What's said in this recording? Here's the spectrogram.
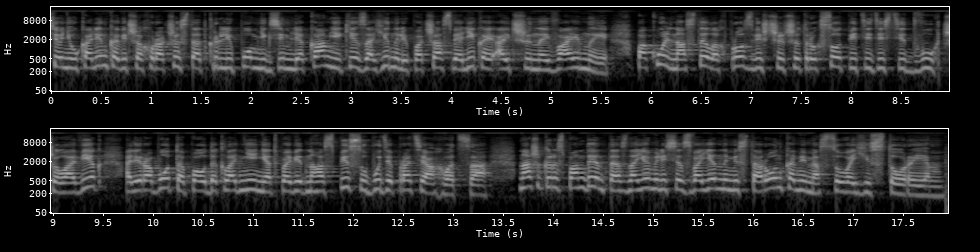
Сёння ў калінкавічах урачыста адкрылі помнік землякам, якія загінулі падчас вялікай айчыннай вайны. Пакуль на стэлах прозвішчы 452 чалавек, але работа па ўдакладненні адпаведнага спісу будзе працягвацца. Нашы карэспандэнты азнаёміліся з ваеннымі старонкамі мясцовай гісторыі.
